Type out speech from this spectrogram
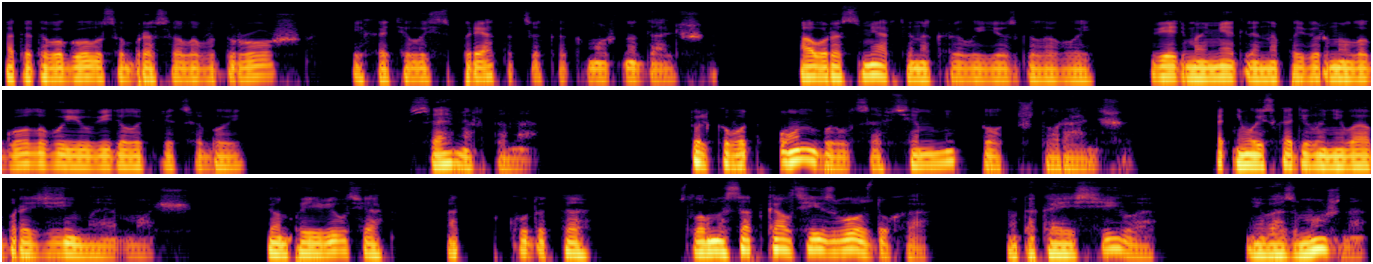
От этого голоса бросало в дрожь, и хотелось спрятаться как можно дальше. Аура смерти накрыла ее с головой. Ведьма медленно повернула голову и увидела перед собой Сэмертона. Только вот он был совсем не тот, что раньше. От него исходила невообразимая мощь. И он появился откуда-то, словно соткался из воздуха. Но такая сила невозможна.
